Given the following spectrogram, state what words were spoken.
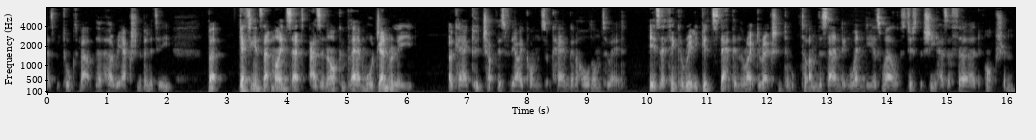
as we talked about, the her reaction ability. But getting into that mindset as an Arkham player more generally, okay, I could chuck this for the icons, okay, I'm going to hold on to it, is I think a really good step in the right direction to, to understanding Wendy as well. It's just that she has a third option.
